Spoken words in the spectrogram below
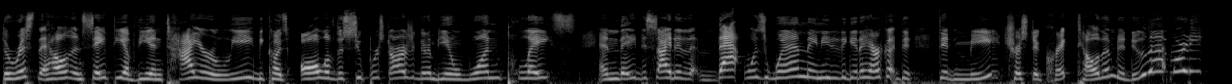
to risk the health and safety of the entire league because all of the superstars are going to be in one place and they decided that that was when they needed to get a haircut? Did did me, Trysta Krick, tell them to do that, Marty?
